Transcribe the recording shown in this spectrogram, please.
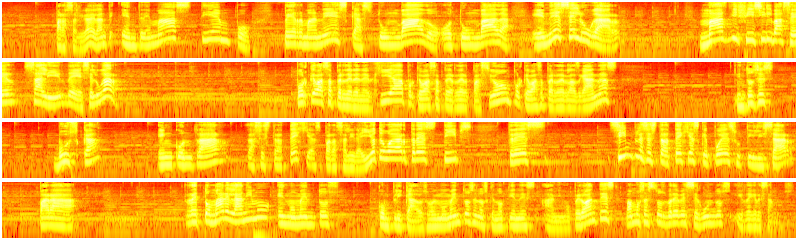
para salir adelante. Entre más tiempo permanezcas tumbado o tumbada en ese lugar, más difícil va a ser salir de ese lugar. Porque vas a perder energía, porque vas a perder pasión, porque vas a perder las ganas. Entonces, busca encontrar las estrategias para salir ahí. Yo te voy a dar tres tips, tres simples estrategias que puedes utilizar para retomar el ánimo en momentos complicados o en momentos en los que no tienes ánimo. Pero antes vamos a estos breves segundos y regresamos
